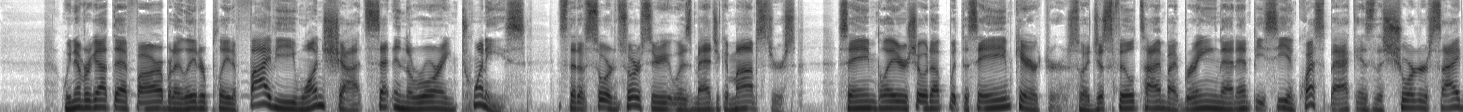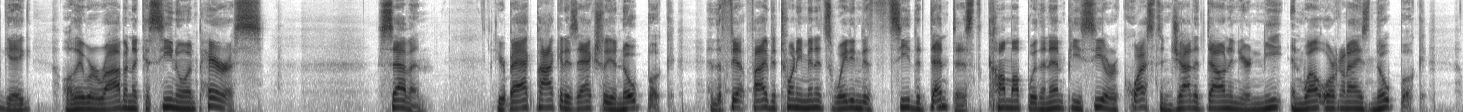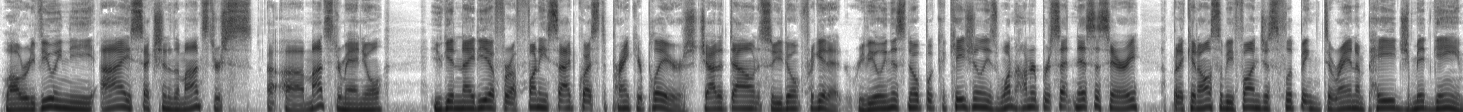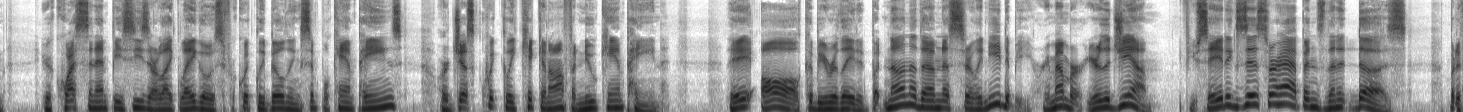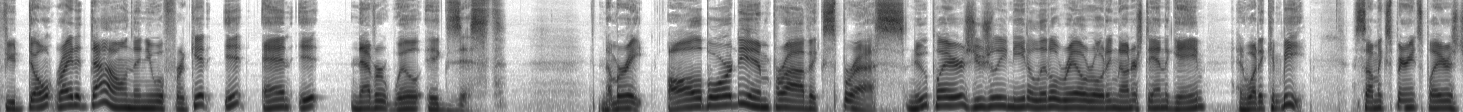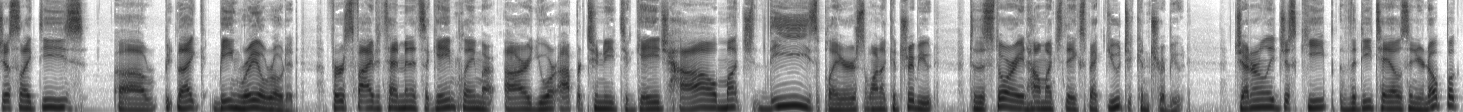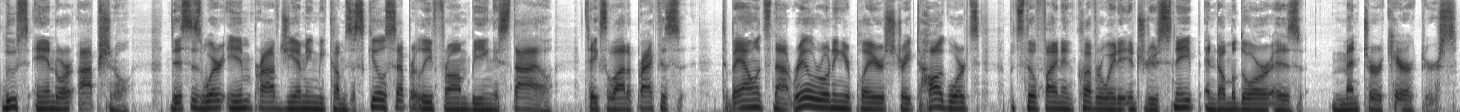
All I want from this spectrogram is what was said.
We never got that far, but I later played a 5e one shot set in the roaring 20s. Instead of sword and sorcery, it was magic and mobsters. Same player showed up with the same character, so I just filled time by bringing that NPC and quest back as the shorter side gig while they were robbing a casino in Paris. 7. Your back pocket is actually a notebook. In the 5 to 20 minutes waiting to see the dentist, come up with an NPC or a quest and jot it down in your neat and well organized notebook. While reviewing the I section of the monster, uh, uh, monster manual, you get an idea for a funny side quest to prank your players. Jot it down so you don't forget it. Reviewing this notebook occasionally is 100% necessary, but it can also be fun just flipping to random page mid game. Your quests and NPCs are like Legos for quickly building simple campaigns or just quickly kicking off a new campaign. They all could be related, but none of them necessarily need to be. Remember, you're the GM. If you say it exists or happens, then it does. But if you don't write it down, then you will forget it and it never will exist. Number eight, all aboard the Improv Express. New players usually need a little railroading to understand the game and what it can be. Some experienced players, just like these, uh, like being railroaded. First five to 10 minutes of gameplay are, are your opportunity to gauge how much these players want to contribute to the story and how much they expect you to contribute. Generally, just keep the details in your notebook loose and or optional. This is where improv GMing becomes a skill separately from being a style. It takes a lot of practice to balance not railroading your players straight to Hogwarts, but still finding a clever way to introduce Snape and Dumbledore as mentor characters.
